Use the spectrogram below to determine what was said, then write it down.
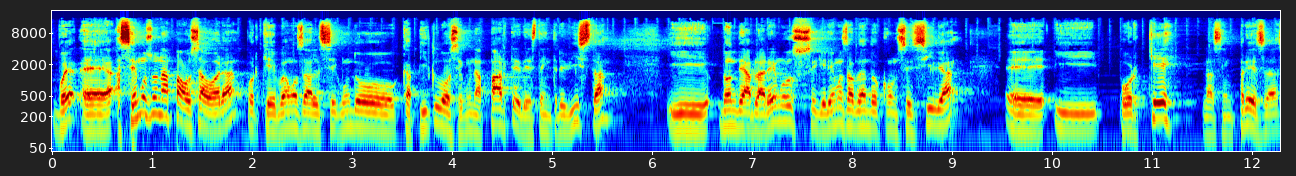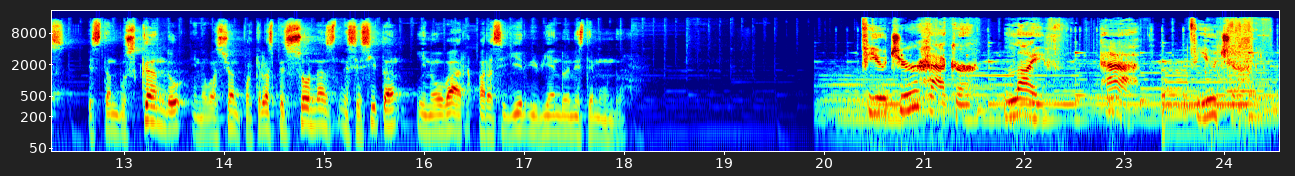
bueno, eh, hacemos una pausa ahora porque vamos al segundo capítulo, segunda parte de esta entrevista, y donde hablaremos, seguiremos hablando con Cecilia eh, y por qué las empresas están buscando innovación, por qué las personas necesitan innovar para seguir viviendo en este mundo. Future Hacker Life Path Future.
